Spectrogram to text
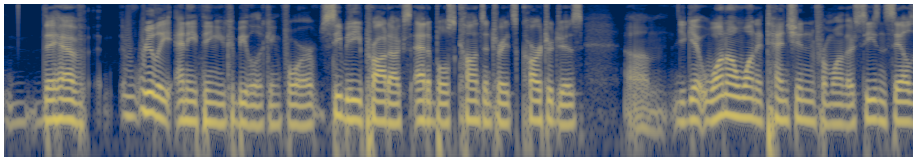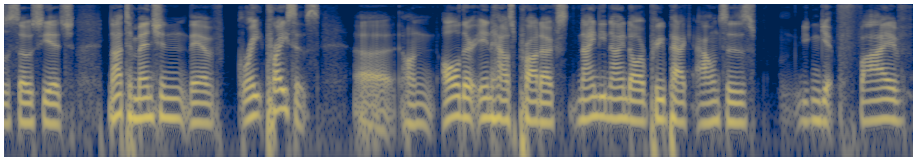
they have really anything you could be looking for CBD products, edibles, concentrates, cartridges. Um, you get one on one attention from one of their seasoned sales associates. Not to mention, they have great prices uh, on all their in house products $99 pre pack ounces. You can get five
